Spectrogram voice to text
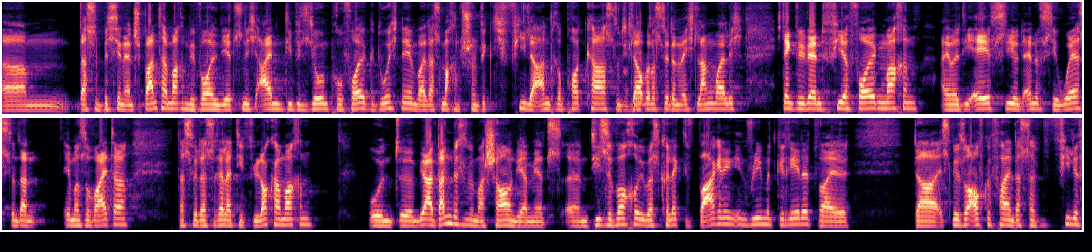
ähm, das ein bisschen entspannter machen. Wir wollen jetzt nicht eine Division pro Folge durchnehmen, weil das machen schon wirklich viele andere Podcasts und ich mhm. glaube, das wird dann echt langweilig. Ich denke, wir werden vier Folgen machen, einmal die AFC und NFC West und dann immer so weiter, dass wir das relativ locker machen. Und ähm, ja, dann müssen wir mal schauen. Wir haben jetzt ähm, diese Woche über das Collective Bargaining Agreement geredet, weil da ist mir so aufgefallen, dass da viele,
